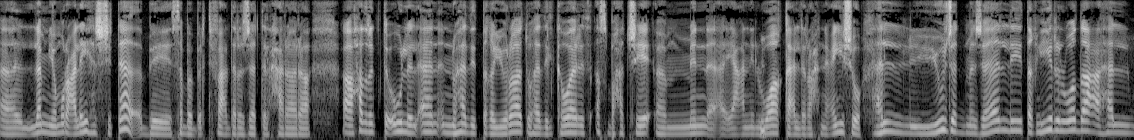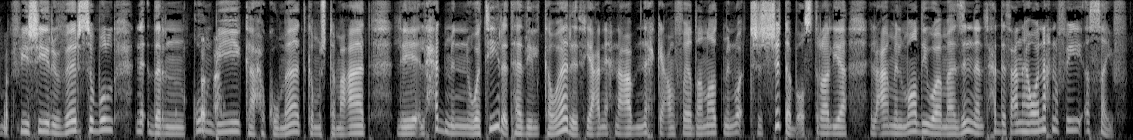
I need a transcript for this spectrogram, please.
آه، لم يمر عليها الشتاء بسبب ارتفاع درجات الحرارة. آه، حضرتك تقول الآن أنه هذه التغيرات وهذه الكوارث أصبحت شيء من يعني الواقع اللي راح نعيشه. هل يوجد مجال لتغيير الوضع؟ هل في شيء ريفيرسبل نقدر نقوم به كحكومات كمجتمعات للحد من وتيرة هذه الكوارث. يعني إحنا عم نحكي عن فيضانات من وقت الشتاء بأستراليا العام الماضي وما زلنا نتحدث عنها ونحن في الصيف.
